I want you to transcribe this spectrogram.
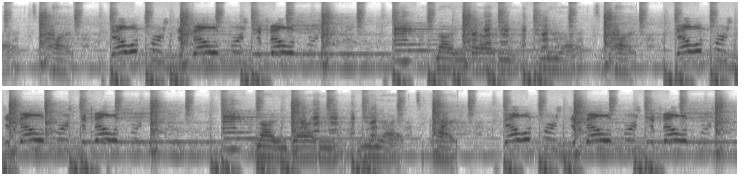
like to pipe. Developers, developers, developers. Lottie Dottie, we like to pipe. Developers, developers, developers. Lottie Dottie, we like to pipe. Developers, developers, developers.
